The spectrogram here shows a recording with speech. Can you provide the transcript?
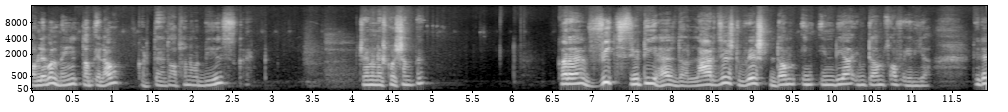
अवेलेबल नहीं है तब अलाउ करते हैं तो option number B is correct चलेंगे नेक्स्ट क्वेश्चन पे कर रहे हैं which city has the largest waste dump in India in terms of area ठीक है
